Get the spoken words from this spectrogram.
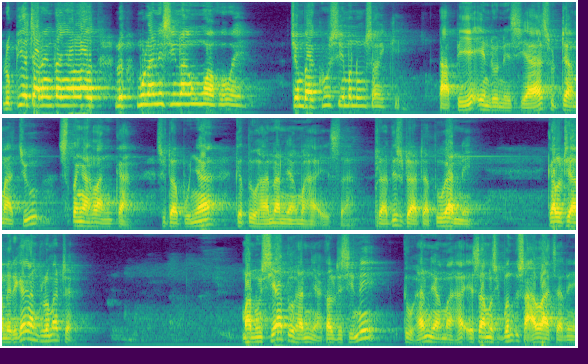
lu piye cara tanya laut. Lu mulane sinau kowe. Jembagusi menungso iki. Tapi Indonesia sudah maju setengah langkah, sudah punya ketuhanan yang Maha Esa. Berarti sudah ada Tuhan nih. Kalau di Amerika kan belum ada. Manusia Tuhannya. Kalau di sini Tuhan yang Maha Esa meskipun itu salah jadi.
